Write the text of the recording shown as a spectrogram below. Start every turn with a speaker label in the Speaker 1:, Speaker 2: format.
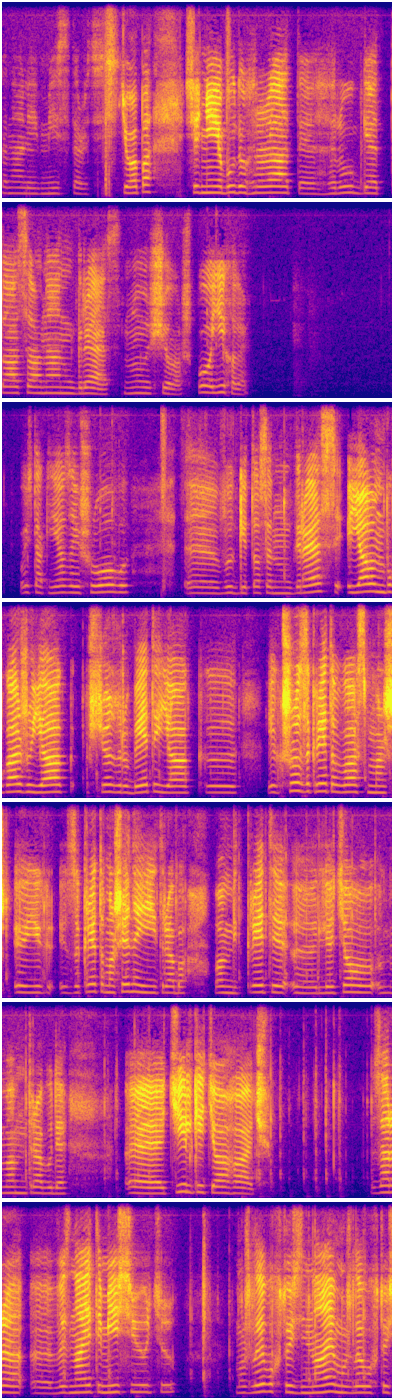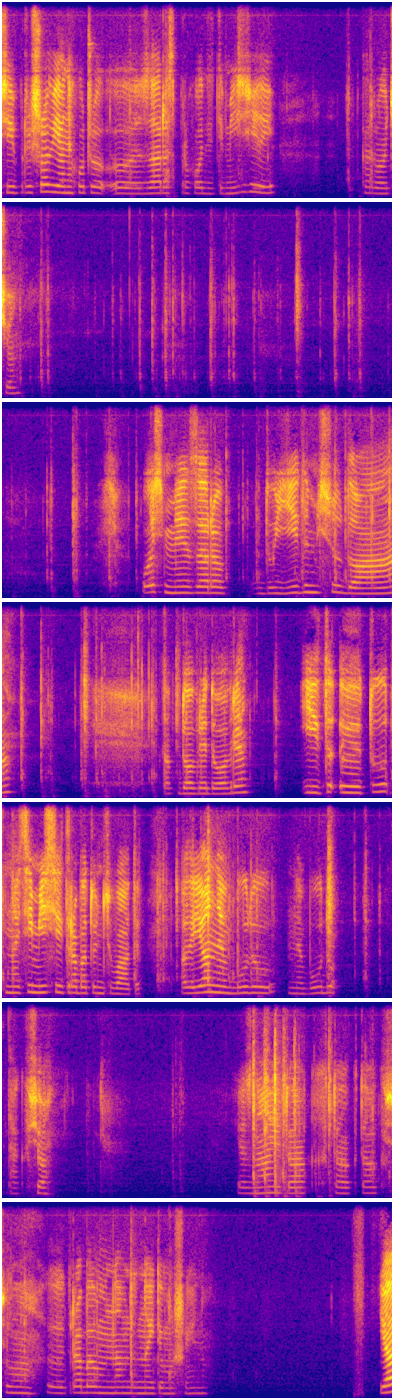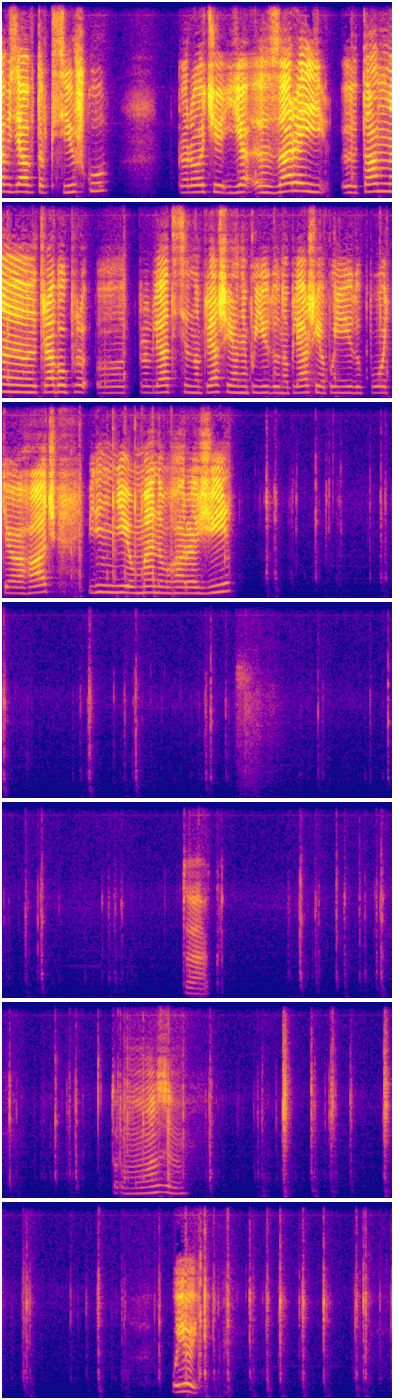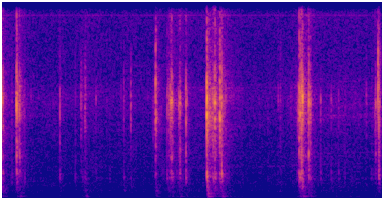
Speaker 1: каналі Містер Стьопа. Сьогодні я буду грати гру GTA San Andreas. Ну що ж, поїхали. Ось так, я зайшов е, в GTA San Andreas. Я вам покажу, як що зробити, як. е, Якщо закрита у вас маш... е, закрита машина, її треба вам відкрити. е, Для цього вам треба буде е, тільки тягач. Зараз е, ви знаєте місію цю. Можливо, хтось знає, можливо, хтось і прийшов. Я не хочу е, зараз проходити місію. Коротше. Ось ми зараз доїдемо сюди. Так, добре, добре. І е, тут на цій місії треба танцювати. Але я не буду, не буду. Все. Я знаю, так, так, так, все. Треба нам знайти машину. Я взяв таксішку. Коротше, я е, зараз е, там е, треба відправлятися на пляж. Я не поїду на пляж, я поїду по тягач. Він є в мене в гаражі. Так. Тормозим. Ой-ой.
